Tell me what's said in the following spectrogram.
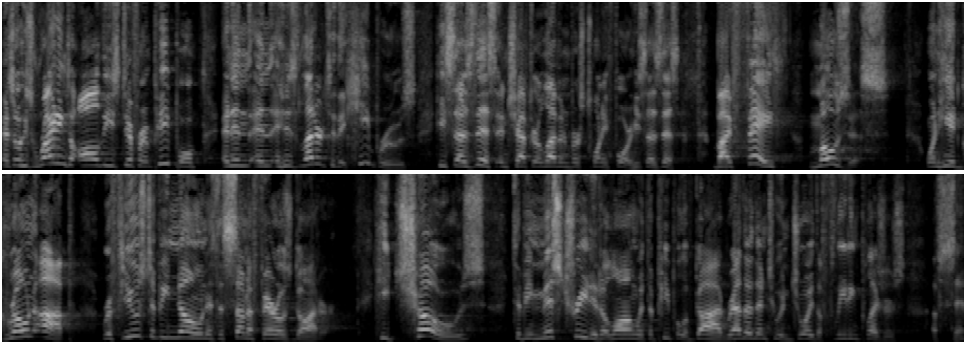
And so he's writing to all these different people. And in, in his letter to the Hebrews, he says this in chapter 11, verse 24. He says this By faith, Moses, when he had grown up, refused to be known as the son of Pharaoh's daughter. He chose to be mistreated along with the people of God rather than to enjoy the fleeting pleasures of sin.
